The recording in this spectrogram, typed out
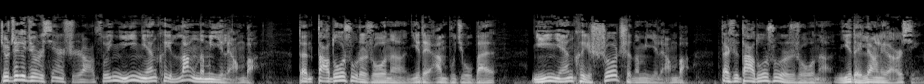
就这个就是现实啊，所以你一年可以浪那么一两把，但大多数的时候呢，你得按部就班。你一年可以奢侈那么一两把，但是大多数的时候呢，你得量力而行。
